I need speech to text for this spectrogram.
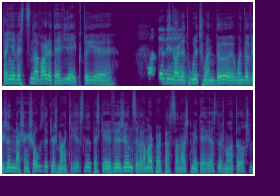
t'aies investi 9 heures de ta vie à écouter euh. Scarlet Witch, Wanda, WandaVision, machin chose, là, que je m'en crisse, là, parce que Vision, c'est vraiment un personnage qui m'intéresse, là, je m'en torche, là.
